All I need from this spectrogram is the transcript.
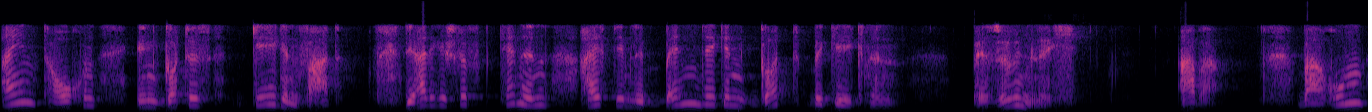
eintauchen in Gottes Gegenwart. Die Heilige Schrift kennen heißt dem lebendigen Gott begegnen, persönlich. Aber warum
